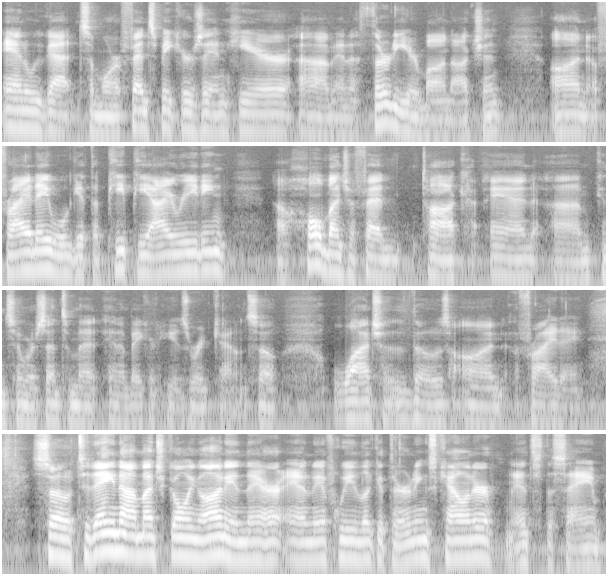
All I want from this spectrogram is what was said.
And we've got some more Fed speakers in here um, and a 30 year bond auction. On Friday, we'll get the PPI reading, a whole bunch of Fed talk, and um, consumer sentiment and a Baker Hughes rig count. So watch those on Friday. So today, not much going on in there. And if we look at the earnings calendar, it's the same.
